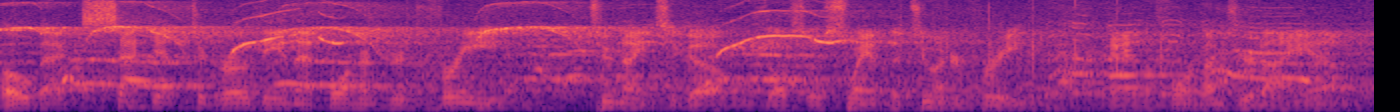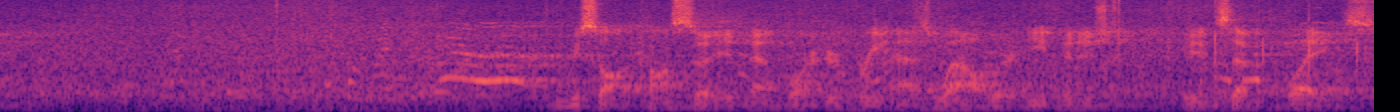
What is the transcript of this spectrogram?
Auböck second to Grothe in that 400 free two nights ago. He's also swam the 200 free and the 400 IM. we saw Acosta in that 400 free as well, where he finished in seventh place.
